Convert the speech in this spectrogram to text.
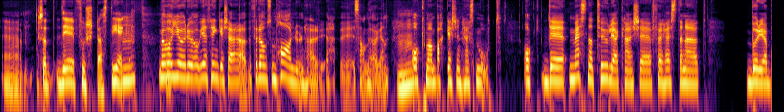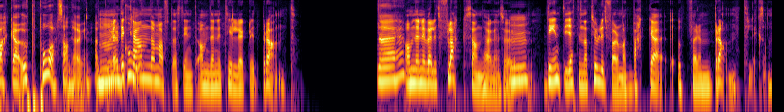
Um, så det är första steget. Mm. Men vad gör du, jag tänker så här, för de som har nu den här eh, sandhögen, Mm. och man backar sin häst mot, och det mest naturliga kanske för hästen är att börja backa upp på sandhögen. Att Mm, börja men det gå kan de oftast inte, om den är tillräckligt brant. Nej. Om den är väldigt flack, sandhögen, så Mm. det är inte jättenaturligt för dem att backa upp för en brant. Liksom.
